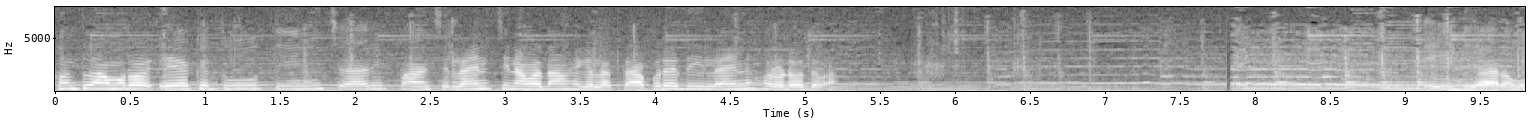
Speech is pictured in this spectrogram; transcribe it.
দেখুন আমার এক দু তিন চারি পাঁচ লাইন চিনাবাদাম হয়ে গেল তাপরে দুই লাইন হরড় দেওয়া এই দিয়ে আরম্ভ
